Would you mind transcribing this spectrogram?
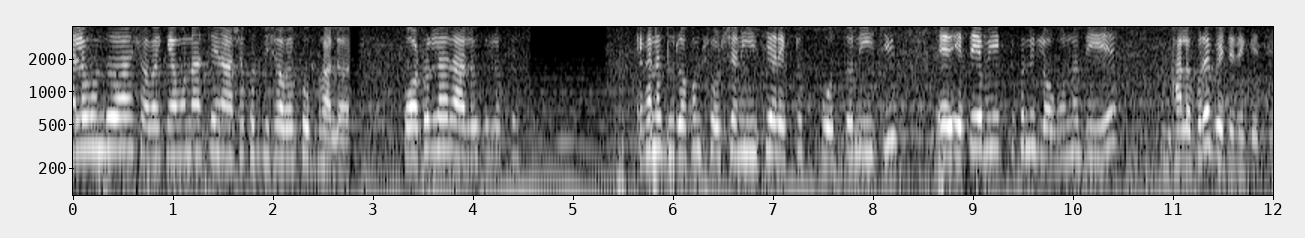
হ্যালো বন্ধুরা, সবাই কেমন আছেন? আশা করছি সবাই খুব ভালো পটল আর আলুগুলোকে এখানে দু রকম সর্ষে নিয়েছি আর একটু পোস্ত নিয়েছি। এতে আমি একটুখানি লবণও দিয়ে ভালো করে বেটে রেখেছি।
